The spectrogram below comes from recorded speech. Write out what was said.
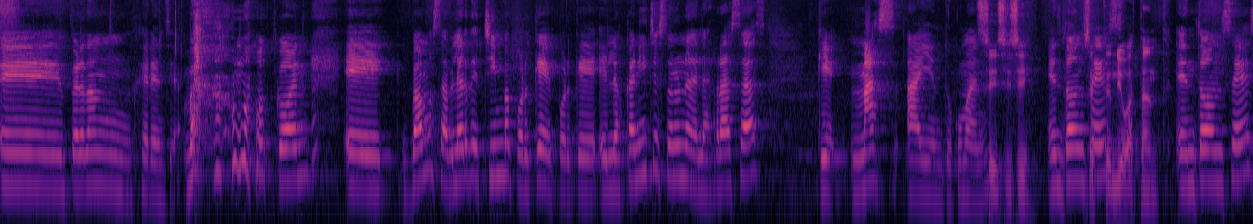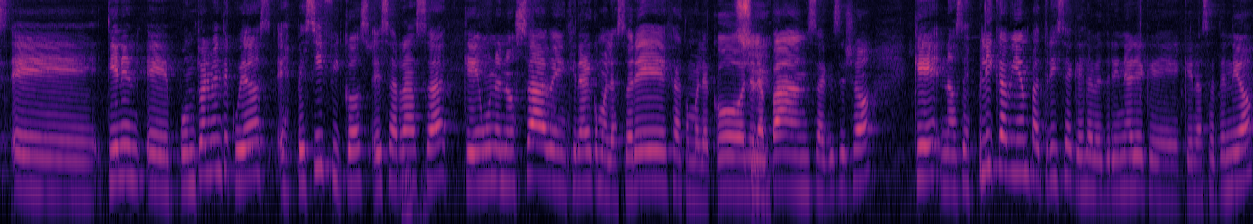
Eh, perdón, gerencia. Vamos con... eh, vamos a hablar de chimba, ¿por qué? Porque los caniches son una de las razas que más hay en Tucumán. Sí, sí, sí. Entonces, Se extendió bastante. Entonces, eh, tienen eh, puntualmente cuidados específicos esa raza que uno no sabe, en general como las orejas, como la cola, Sí. la panza, qué sé yo, que nos explica bien Patricia, que es la veterinaria que, que nos atendió,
